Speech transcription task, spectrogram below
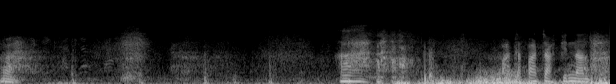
아. 아, 나 반짝반짝 빛난다.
